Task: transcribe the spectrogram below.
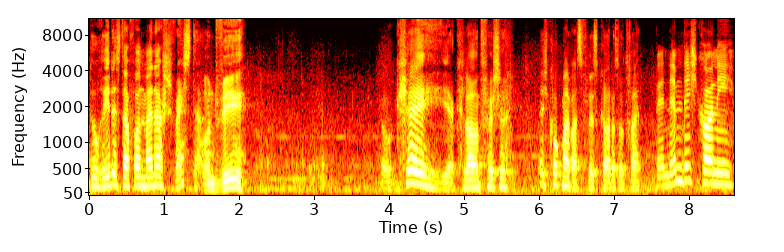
du redest da von meiner Schwester. Und wie? Okay, ihr Clownfische. Ich guck mal, was Fliss gerade so treibt. Benimm dich, Conny.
